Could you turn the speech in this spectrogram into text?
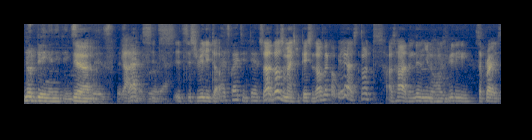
not doing anything. So Yeah. there's, there's yeah, that it's, well, it's, yeah. it's it's really tough. Yeah, it's quite intense. So that, those are my expectations. I was like, okay, yeah, it's not as hard, and then you know I was really surprised.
